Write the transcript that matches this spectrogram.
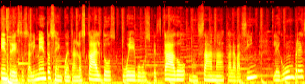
Entre estos alimentos se encuentran los caldos, huevos, pescado, manzana, calabacín, legumbres,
